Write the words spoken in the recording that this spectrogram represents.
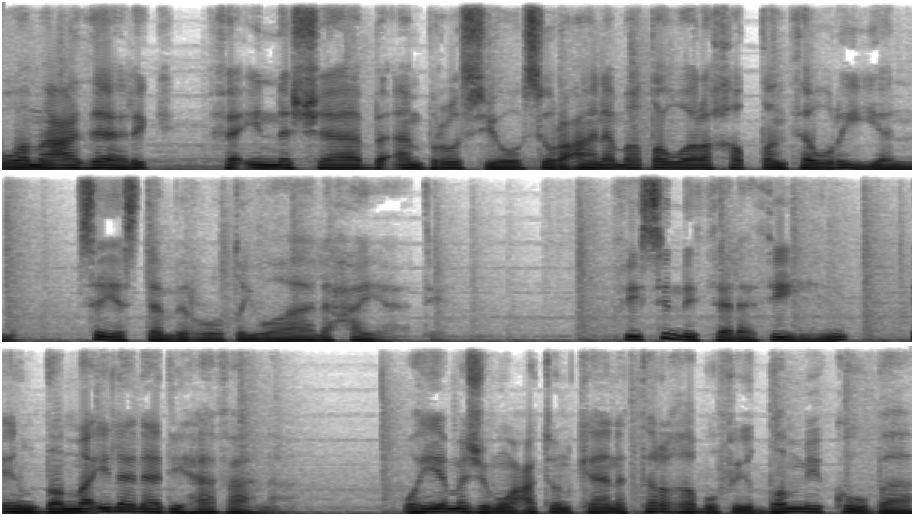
ومع ذلك فإن الشاب أمبروسيو سرعان ما طور خطا ثوريا سيستمر طوال حياته. في سن الثلاثين انضم إلى نادي هافانا وهي مجموعة كانت ترغب في ضم كوبا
